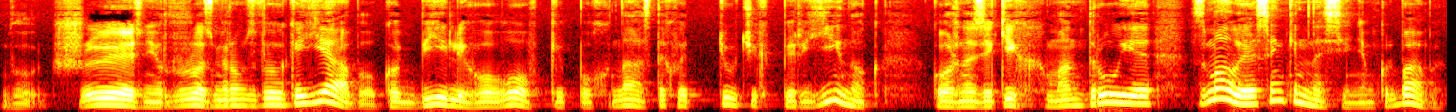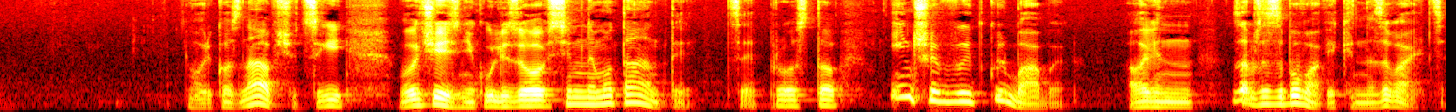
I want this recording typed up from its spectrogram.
величезні розміром з велике яблуко, білі головки пухнастих летючих пір'їнок, кожна з яких мандрує з малесеньким насінням кульбаби. Горько знав, що ці величезні кулі зовсім не мутанти, це просто інший вид кульбаби, але він завжди забував, як він називається.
